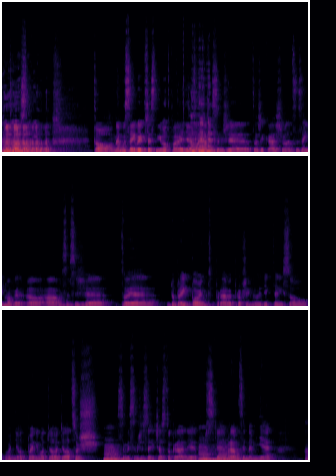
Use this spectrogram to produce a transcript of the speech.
tu otázku. To nemusí být přesný odpovědi, ale já myslím, že to říkáš velice zajímavě a myslím si, že to je dobrý point právě pro všechny lidi, kteří jsou hodně odpojení od toho těla, což hmm. si myslím, že se i častokrát děje prostě hmm. v rámci nemě a,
